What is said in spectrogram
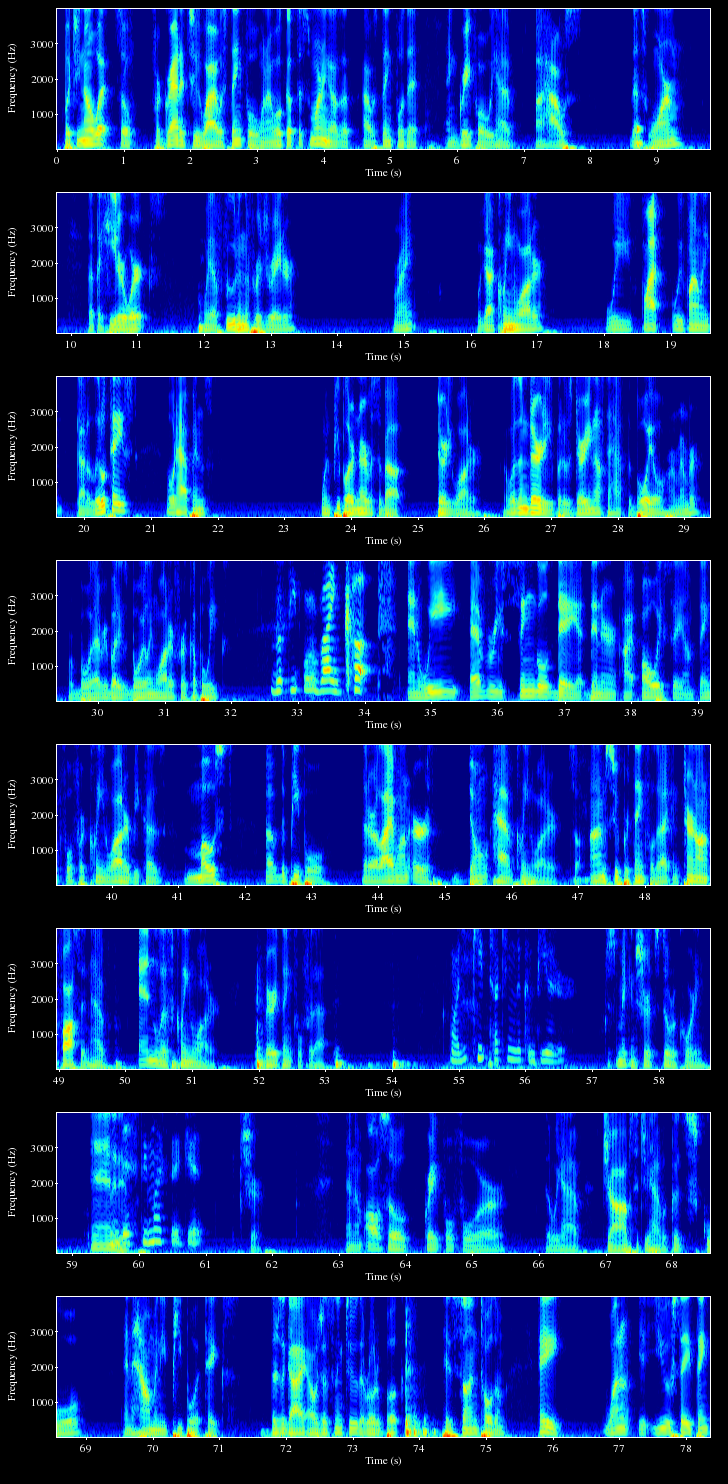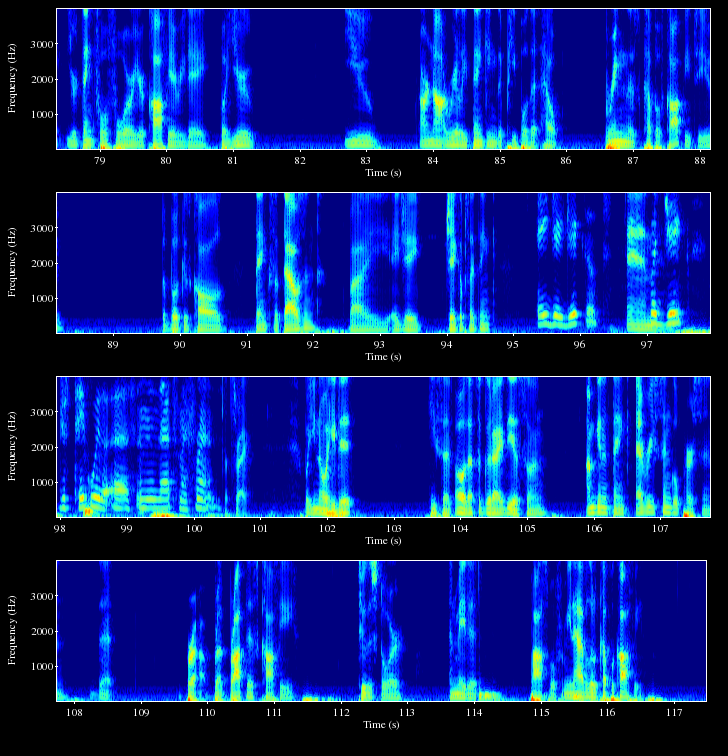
But you know what? So for gratitude, why I was thankful when I woke up this morning, I was I was thankful that and grateful we have a house that's warm, that the heater works, we have food in the refrigerator, right? We got clean water. We fi- we finally got a little taste of what happens when people are nervous about dirty water. It wasn't dirty, but it was dirty enough to have to boil. Remember, everybody's boiling water for a couple weeks, But people are buying cups. and we every single day at dinner, I always say I'm thankful for clean water because most of the people that are alive on Earth don't have clean water. So I'm super thankful that I can turn on a faucet and have endless clean water. I'm very thankful for that. Why do you keep touching the computer? Just making sure it's still recording. And Can it is. this be my fidget? Sure. And I'm also grateful for that we have jobs, that you have a good school, and how many people it takes. There's a guy I was listening to that wrote a book. His son told him, "Hey, why don't you say thank you're thankful for your coffee every day, but you you are not really thanking the people that help bring this cup of coffee to you." The book is called Thanks a Thousand by AJ Jacobs, I think. AJ Jacobs. And But Jake, just take away the S, and then that's my friend. that's right. But you know what he did? He said, Oh, that's a good idea, son. I'm going to thank every single person that br- br- brought this coffee to the store and made it possible for me to have a little cup of coffee.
